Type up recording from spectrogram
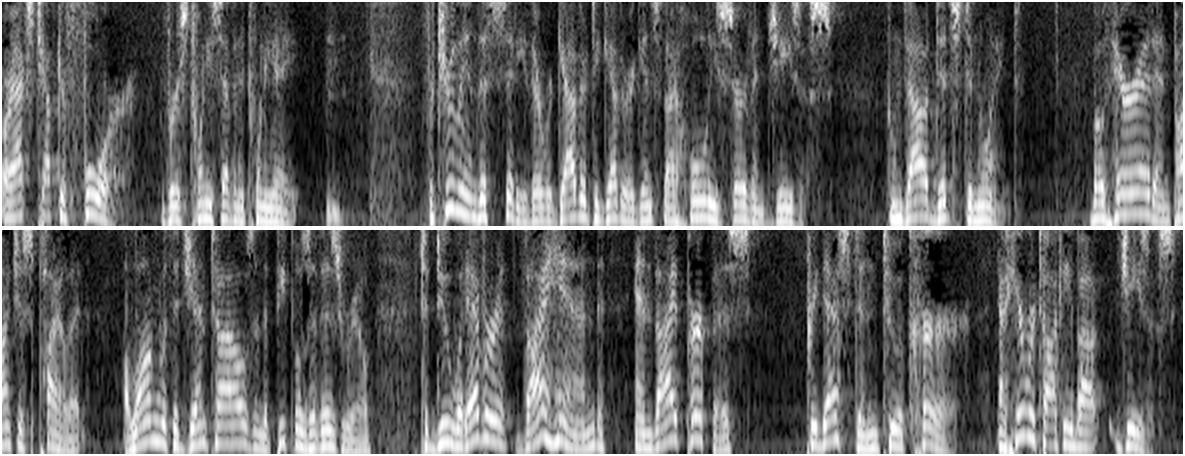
Or Acts chapter 4, verse 27 to 28. For truly in this city there were gathered together against thy holy servant Jesus, whom thou didst anoint, both Herod and Pontius Pilate, along with the Gentiles and the peoples of Israel, to do whatever thy hand and thy purpose predestined to occur. Now, here we're talking about Jesus,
